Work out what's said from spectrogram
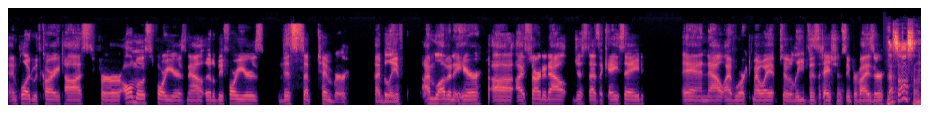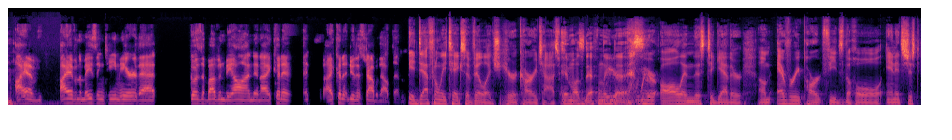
employed with Caritas for almost four years now. It'll be four years this September, I believe. I'm loving it here. Uh, I started out just as a case aide and now I've worked my way up to a lead visitation supervisor. That's awesome. I have I have an amazing team here that goes above and beyond and I couldn't I couldn't do this job without them. It definitely takes a village here at Caritas. It most definitely we're, does. We're all in this together. Um, every part feeds the whole and it's just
